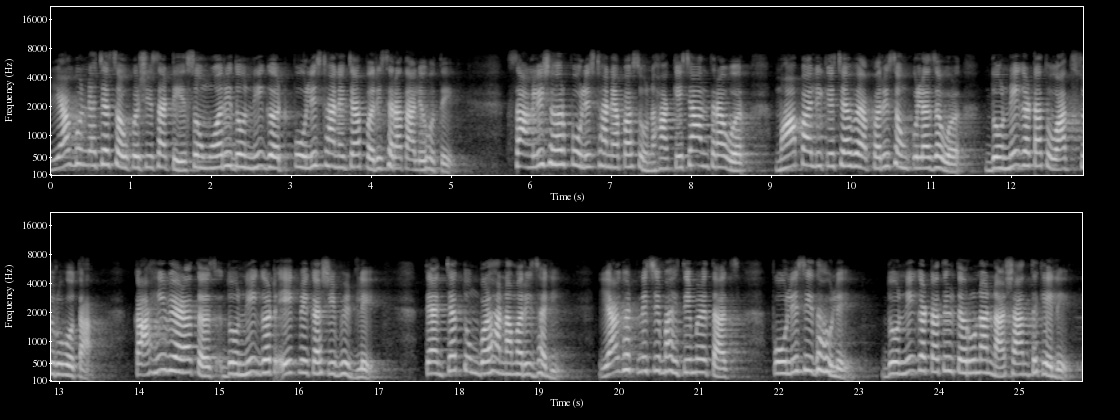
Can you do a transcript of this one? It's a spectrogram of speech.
या गुन्ह्याच्या चौकशीसाठी सोमवारी दोन्ही गट पोलीस ठाण्याच्या परिसरात आले होते. सांगली शहर पोलीस ठाण्यापासून हाकेच्या अंतरावर महापालिकेच्या व्यापारी संकुलाजवळ दोन्ही गटात वाद सुरू होता. काही वेळातच दोन्ही गट एकमेकाशी भिडले. त्यांच्यात तुंबळ हाणामारी झाली. या घटनेची माहिती मिळताच पोलीसही धावले. दोन्ही गटातील तरुणांना शांत केले.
